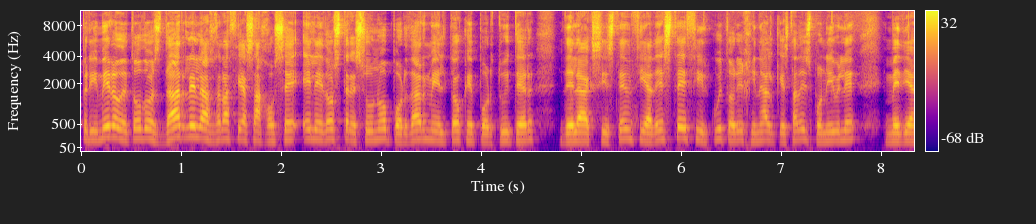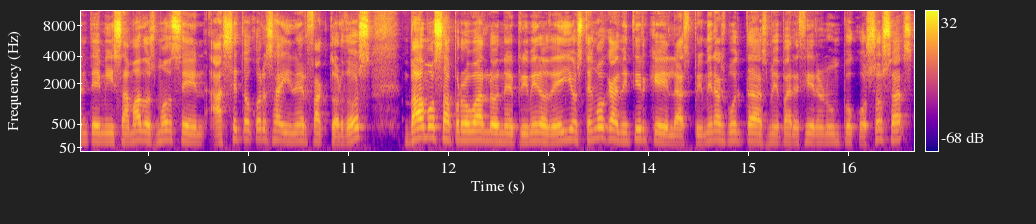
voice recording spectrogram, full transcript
primero de todo es darle las gracias a José L231 por darme el toque por Twitter de la existencia de este circuito original que está disponible mediante mis amados mods en Assetto Corsa y Nerf Factor 2. Vamos a probarlo en el primero de ellos. Tengo que admitir que las primeras vueltas me parecieron un poco sosas,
